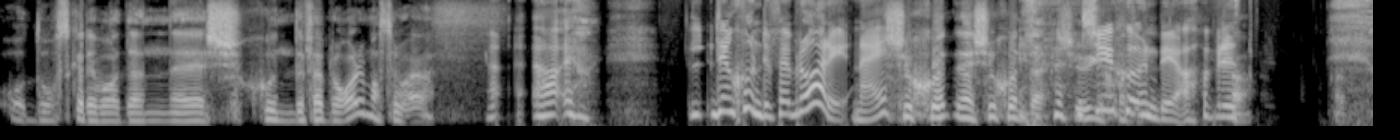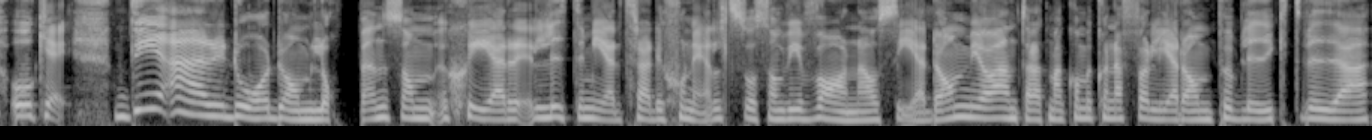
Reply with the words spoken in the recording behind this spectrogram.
Och då ska det vara den 27 eh, februari måste det vara. Ja, ja, den 7 februari? Nej. 27, nej, 27. 27, 27 ja. Precis. Ja. Okej, okay. det är då de loppen som sker lite mer traditionellt så som vi är vana att se dem. Jag antar att man kommer kunna följa dem publikt via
